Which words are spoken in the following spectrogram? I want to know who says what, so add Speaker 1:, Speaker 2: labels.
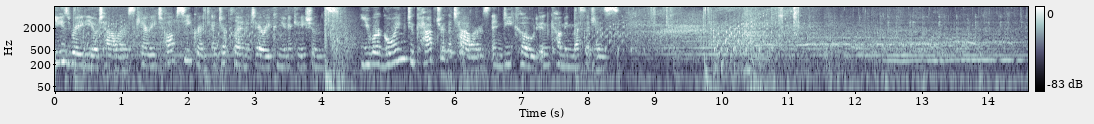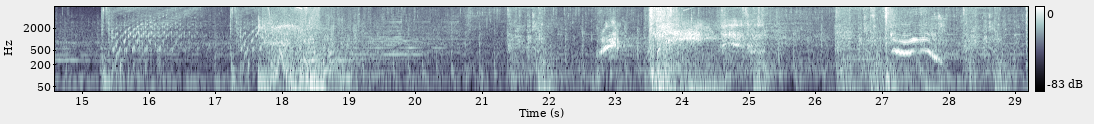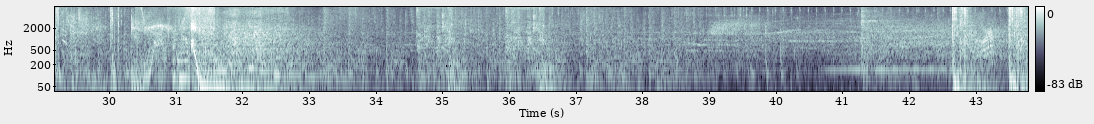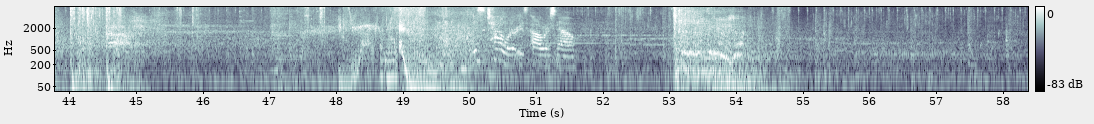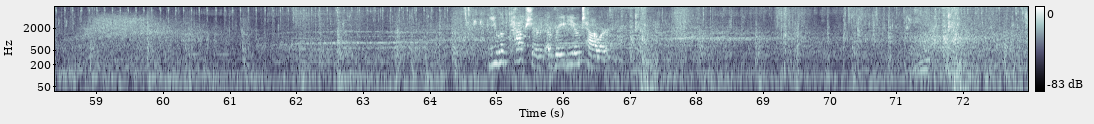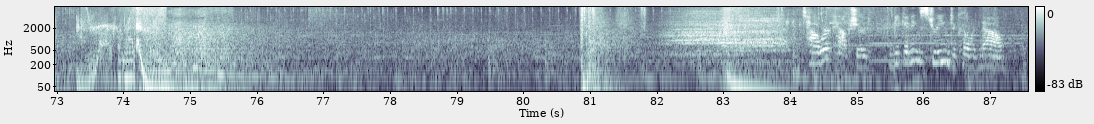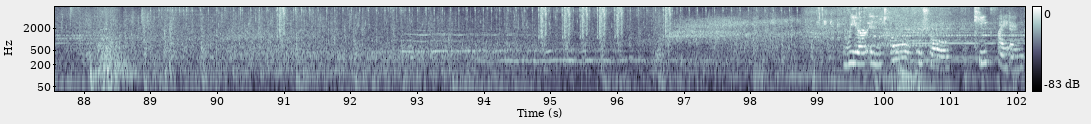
Speaker 1: These radio towers carry top secret interplanetary communications. You are going to capture the towers and decode incoming messages. Tower is ours now. You have captured a radio tower. Captured. Beginning stream decode now. We are in total control. Keep fighting.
